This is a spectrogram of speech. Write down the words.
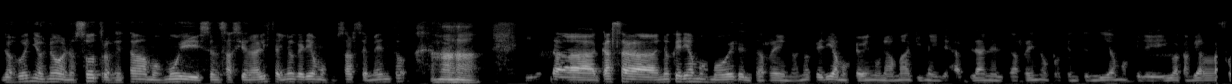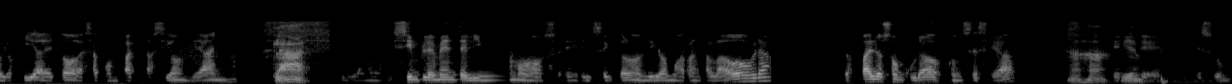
los dueños no, nosotros estábamos muy sensacionalistas y no queríamos usar cemento. Y esta casa no queríamos mover el terreno, no queríamos que venga una máquina y les aplane el terreno porque entendíamos que le iba a cambiar la morfología de toda esa compactación de años. Claro. simplemente eliminamos el sector donde íbamos a arrancar la obra. Los palos son curados con CCA, Ajá, este, es un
